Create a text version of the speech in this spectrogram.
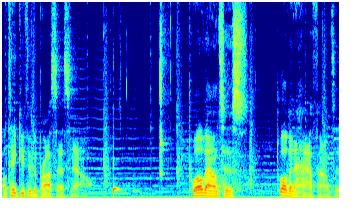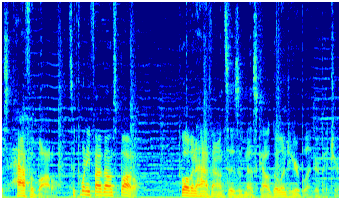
I'll take you through the process now. 12 ounces, 12 and a half ounces, half a bottle. It's a 25 ounce bottle. 12 and a half ounces of mezcal go into your blender pitcher.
